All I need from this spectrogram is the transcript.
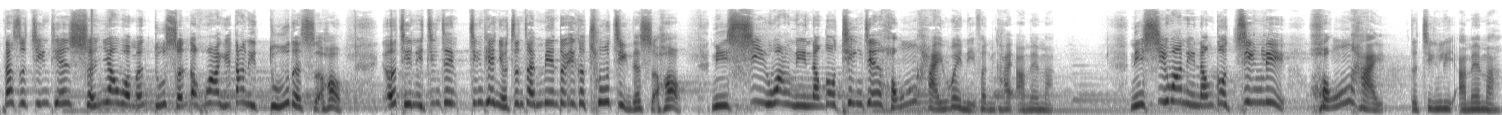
但是今天神要我们读神的话语，当你读的时候，而且你今天今天有正在面对一个出境的时候，你希望你能够听见红海为你分开，阿妹吗？你希望你能够经历红海的经历，阿妹吗？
